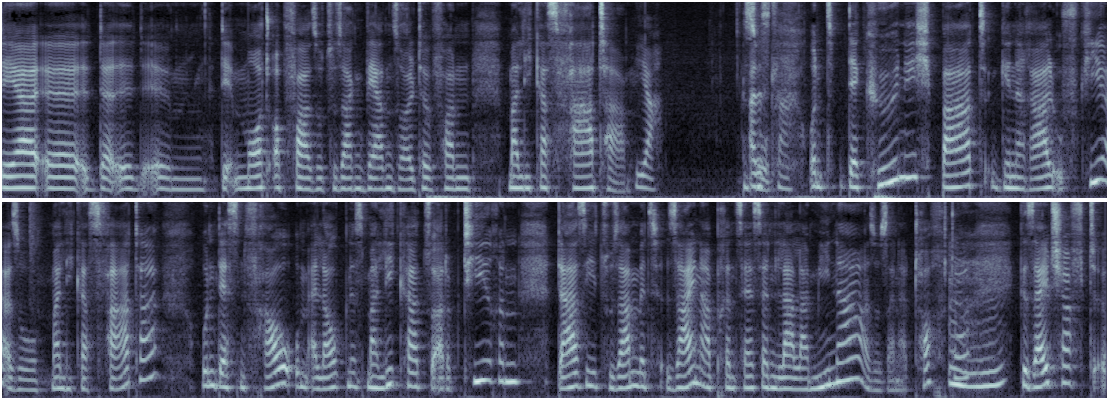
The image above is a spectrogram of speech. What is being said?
der, äh, der, äh, ähm, der Mordopfer sozusagen werden sollte von Malikas Vater. Ja. So. Alles klar. Und der König bat General Ufkir, also Malikas Vater, und dessen Frau um Erlaubnis, Malika zu adoptieren, da sie zusammen mit seiner Prinzessin Lalamina, also seiner Tochter, Mhm. Gesellschaft, äh,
